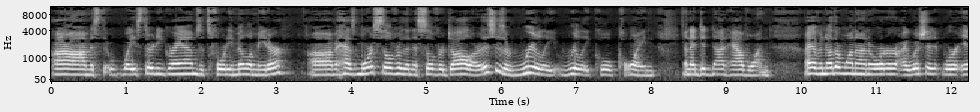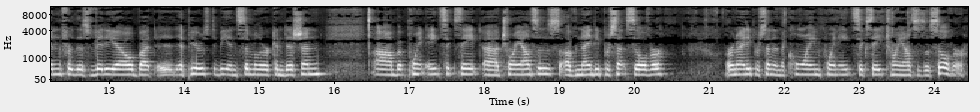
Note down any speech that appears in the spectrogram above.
Um, it weighs 30 grams. It's 40 millimeter. Um, it has more silver than a silver dollar. This is a really, really cool coin, and I did not have one. I have another one on order. I wish it were in for this video, but it appears to be in similar condition. Um, but 0.868 uh, troy ounces of 90% silver, or 90% in the coin, 0.868 troy ounces of silver.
